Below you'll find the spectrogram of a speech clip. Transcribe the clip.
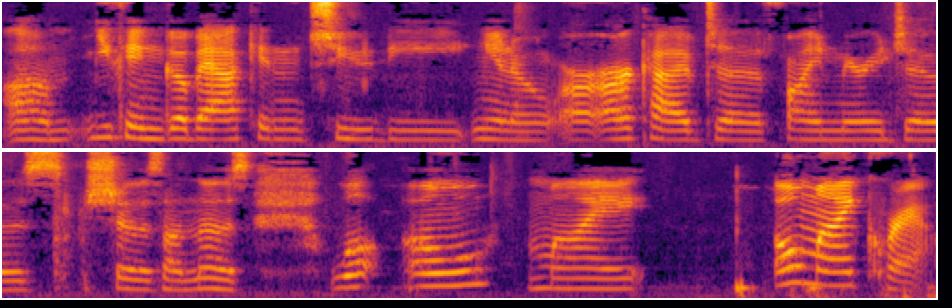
Um, you can go back into the you know our archive to find Mary Jo's shows on those. Well, oh my, oh my crap!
